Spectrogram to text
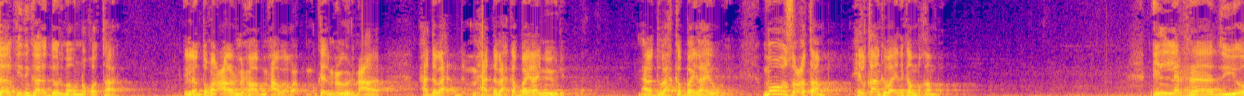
dalka idinkaada dowlad baa u noqotaan. Ilan doqon calar muxuu yidhi maxaa dabax ka baylahay muu yidhi maxaa dabax ka baylahay wey. Ma u socotaanba? Xilqaanka baa idinka maqanba. In la raadiyo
